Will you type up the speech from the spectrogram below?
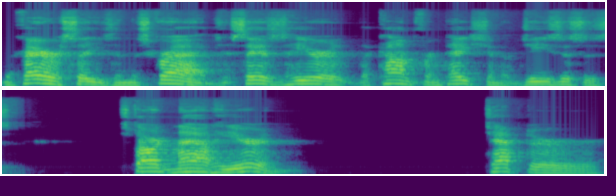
The Pharisees and the scribes, it says here the confrontation of Jesus is starting out here in chapter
